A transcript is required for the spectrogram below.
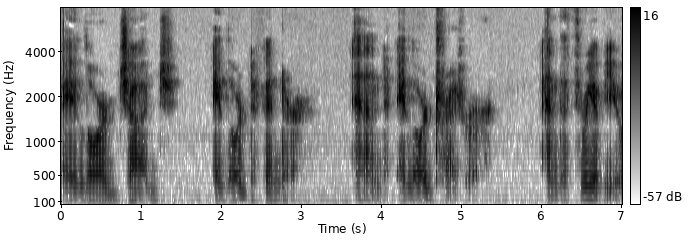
a Lord Judge, a Lord Defender, and a Lord Treasurer. And the three of you,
